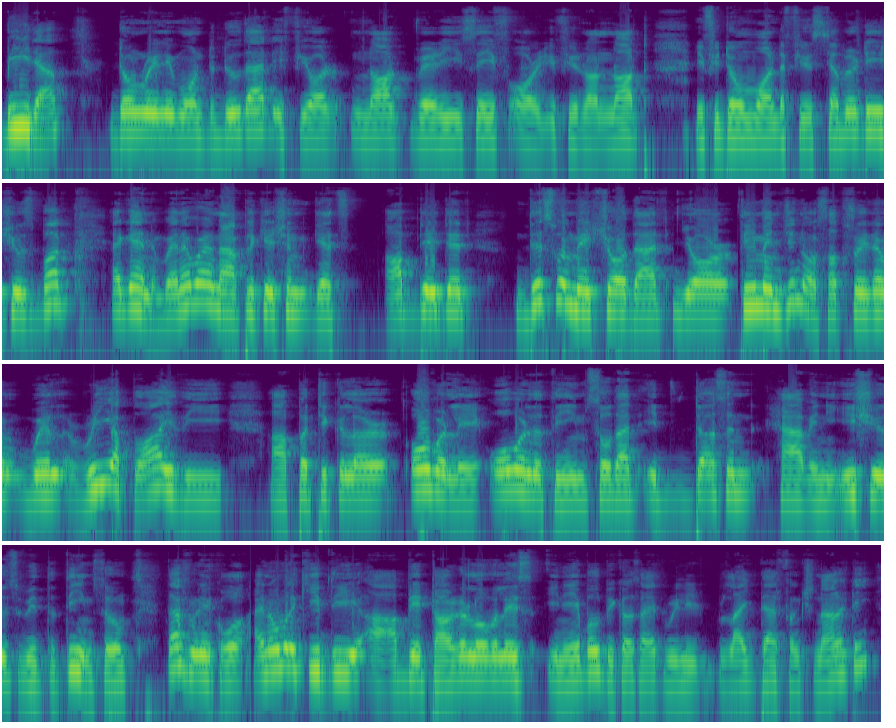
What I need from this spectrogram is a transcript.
beta. Don't really want to do that if you're not very safe or if you're not if you don't want a few stability issues. But again whenever an application gets updated this will make sure that your theme engine or Substratum will reapply the uh, particular overlay over the theme so that it doesn't have any issues with the theme. So that's really cool. I normally keep the uh, update target overlays enabled because I really like that functionality.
